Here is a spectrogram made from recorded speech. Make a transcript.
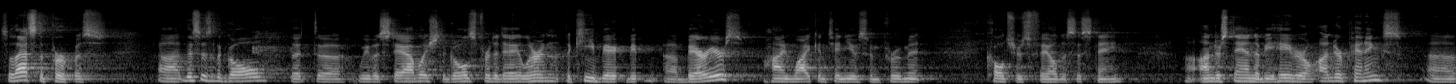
So that's the purpose. Uh, this is the goal that uh, we've established. The goals for today learn the key bar- uh, barriers behind why continuous improvement cultures fail to sustain, uh, understand the behavioral underpinnings uh,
